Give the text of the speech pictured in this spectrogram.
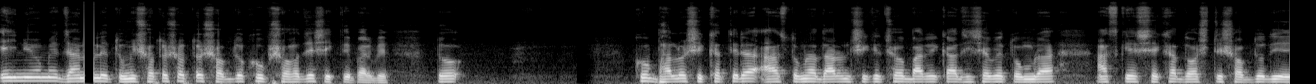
এই নিয়মে জানলে তুমি শত শত শব্দ খুব সহজে শিখতে পারবে। তো, খুব ভালো শিক্ষার্থীরা, আজ তোমরা দারুণ শিখেছ। বাড়ির কাজ হিসেবে তোমরা আজকে শেখা দশটি শব্দ দিয়ে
